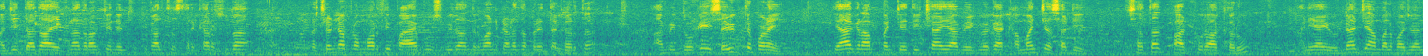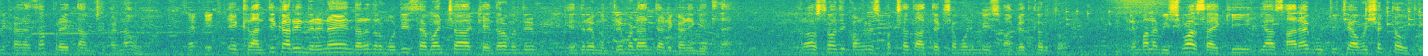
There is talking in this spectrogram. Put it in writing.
अजितदादा एकनाथरावच्या नेतृत्वाखालचं सरकारसुद्धा प्रचंड प्रमाणावरती पायाभूत सुविधा निर्माण करण्याचा प्रयत्न करतं. आम्ही दोघेही संयुक्तपणे या ग्रामपंचायतीच्या या वेगवेगळ्या कामांच्यासाठी सतत पाठपुरावा करू आणि या योजनांची अंमलबजावणी करण्याचा प्रयत्न आमच्याकडनं होईल. एक क्रांतिकारी निर्णय नरेंद्र मोदी साहेबांच्या केंद्र मंत्री केंद्रीय मंत्रिमंडळाने त्या ठिकाणी घेतला आहे राष्ट्रवादी काँग्रेस पक्षाचा अध्यक्ष म्हणून मी स्वागत करतो. आणि मला विश्वास आहे की या साऱ्या गोष्टीची आवश्यकता होती.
